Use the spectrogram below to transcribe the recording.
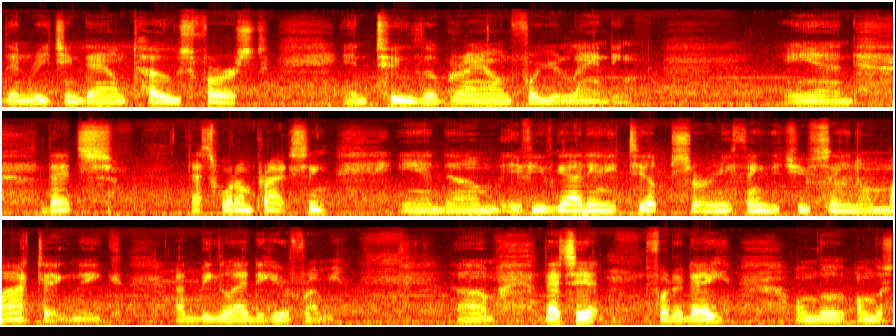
then reaching down toes first into the ground for your landing. And that's that's what I'm practicing. And um, if you've got any tips or anything that you've seen on my technique, I'd be glad to hear from you. Um, that's it for today on the on the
